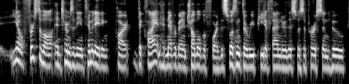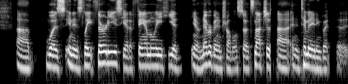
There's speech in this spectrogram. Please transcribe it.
you know first of all in terms of the intimidating part the client had never been in trouble before. This wasn't a repeat offender. This was a person who uh, was in his late 30s. He had a family. He had, you know, never been in trouble. So it's not just uh, an intimidating, but uh,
